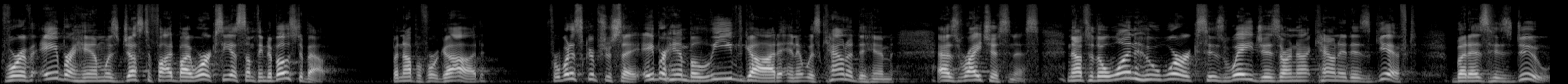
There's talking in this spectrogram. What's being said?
For if Abraham was justified by works, he has something to boast about, but not before God. For what does Scripture say? Abraham believed God, and it was counted to him as righteousness. Now, to the one who works, his wages are not counted as gift, but as his due.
